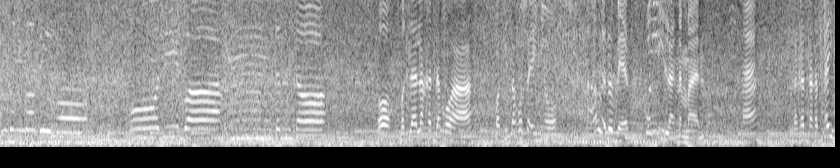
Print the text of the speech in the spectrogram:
ang ganda diba? Oh, diba? Mm, ganda. Oh, maglalakad ako ha. Pakita ko sa inyo. A little bit. Kunti lang naman. Ha? Lakad-lakad. Ay!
